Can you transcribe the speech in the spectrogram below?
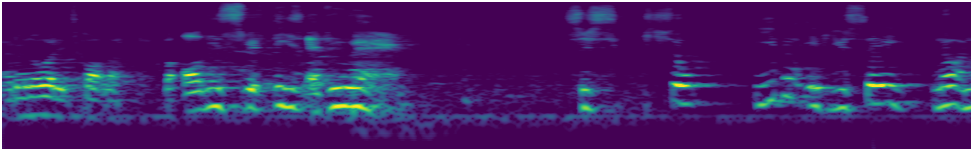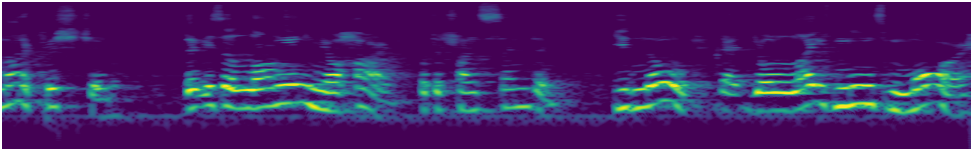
I don't know what it's called, but all these Swifties everywhere. So, so even if you say, you know, I'm not a Christian, there is a longing in your heart for the transcendent. You know that your life means more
